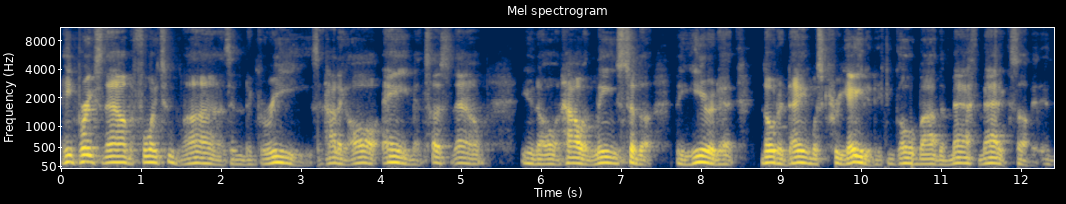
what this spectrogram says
He breaks down the 42 lines and the degrees and how they all aim and touchdown you know, and how it leans to the the year that Notre Dame was created. If you go by the mathematics of it, and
